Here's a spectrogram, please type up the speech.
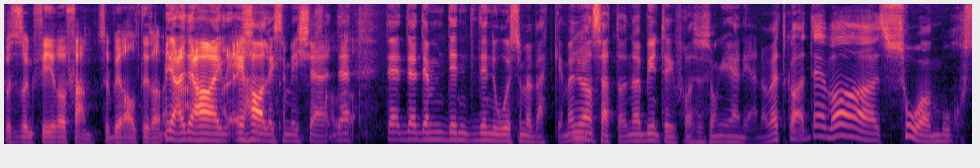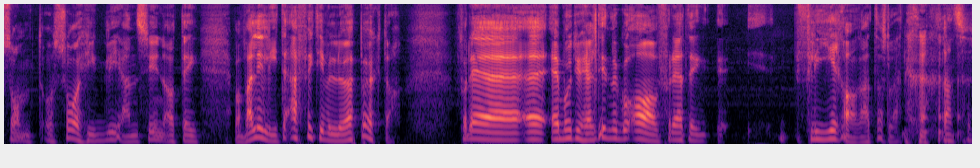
på sesong fire og fem. Så det blir alltid sånn Ja, det har jeg. Jeg har liksom ikke Det, det, det, det, er noe som er vekke. Men Mm. uansett, da. Nå begynte jeg fra sesong én igjen. Og vet du hva, det var så morsomt og så hyggelig gjensyn at jeg var veldig lite effektive løpeøkter. For det eh, Jeg måtte jo hele tiden gå av fordi at jeg flirer, rett og slett. Så,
